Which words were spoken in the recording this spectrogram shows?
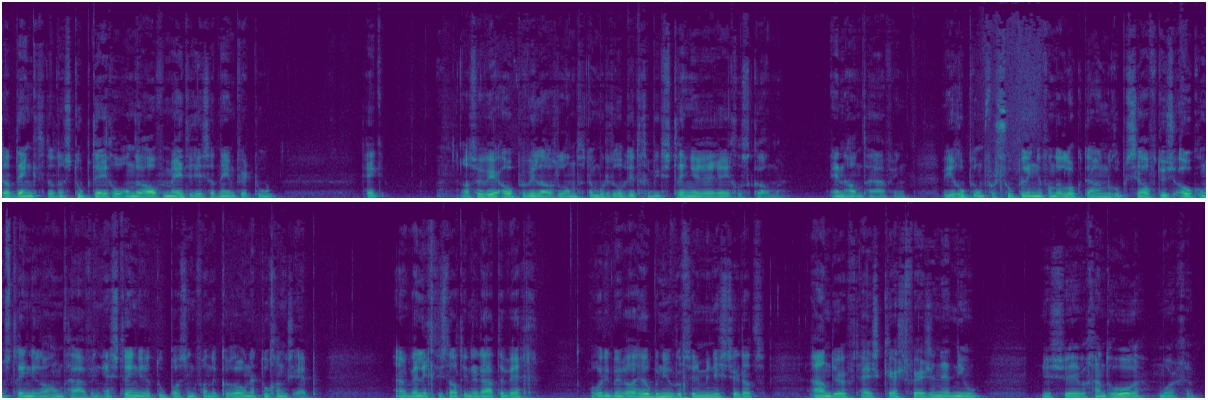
dat denkt dat een stoeptegel anderhalve meter is, dat neemt weer toe. Als we weer open willen als land, dan moeten er op dit gebied strengere regels komen. En handhaving. Wie roept om versoepelingen van de lockdown, roept zelf dus ook om strengere handhaving en strengere toepassing van de corona-toegangsapp. Nou, wellicht is dat inderdaad de weg. Maar goed, ik ben wel heel benieuwd of de minister dat aandurft. Hij is kerstvers en net nieuw. Dus uh, we gaan het horen morgen.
